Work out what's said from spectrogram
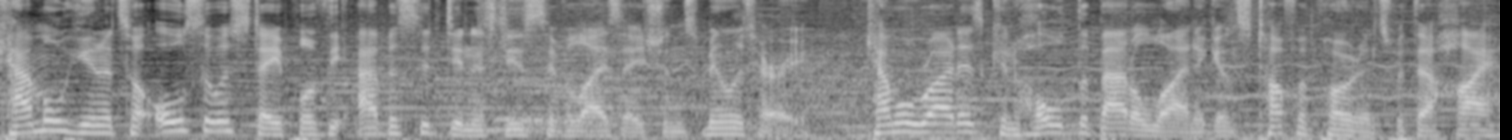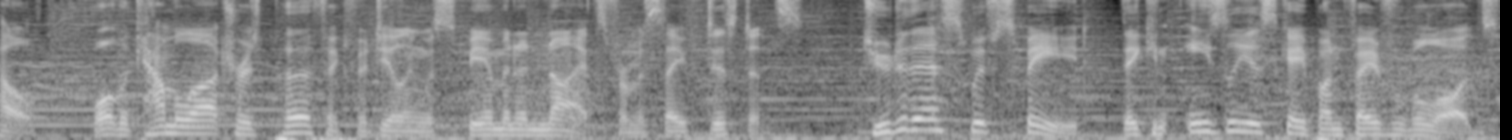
camel units are also a staple of the Abbasid Dynasty's civilization's military. Camel riders can hold the battle line against tough opponents with their high health, while the camel archer is perfect for dealing with spearmen and knights from a safe distance. Due to their swift speed, they can easily escape unfavourable odds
